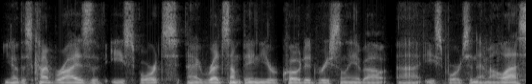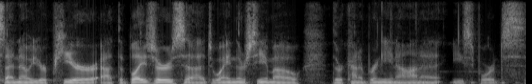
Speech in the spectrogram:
you know this kind of rise of esports. And I read something you were quoted recently about uh, esports and MLS. And I know your peer at the Blazers, uh, Dewayne, their CMO, they're kind of bringing on a esports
